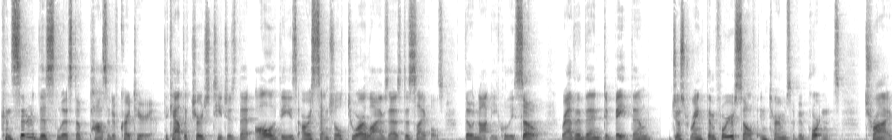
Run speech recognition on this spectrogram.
Consider this list of positive criteria. The Catholic Church teaches that all of these are essential to our lives as disciples, though not equally so. Rather than debate them, just rank them for yourself in terms of importance. Try,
